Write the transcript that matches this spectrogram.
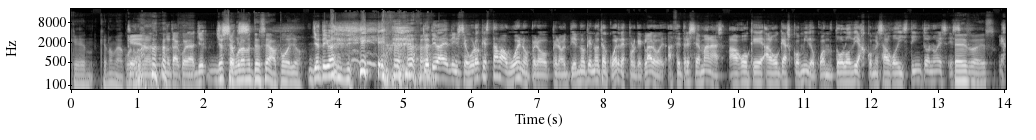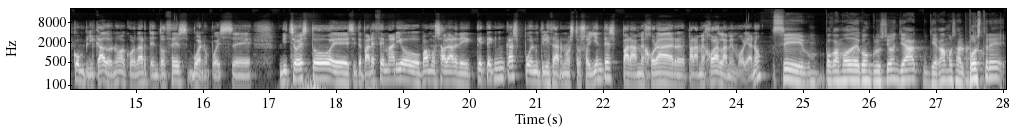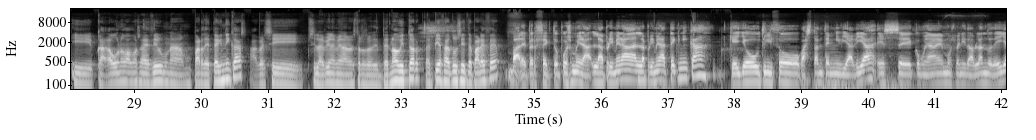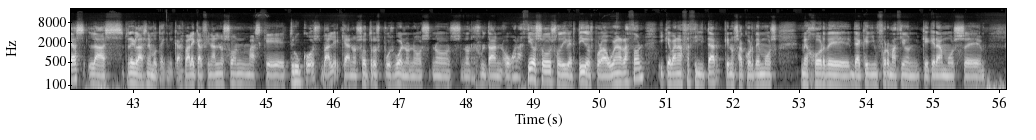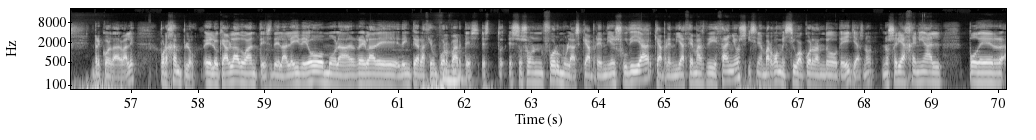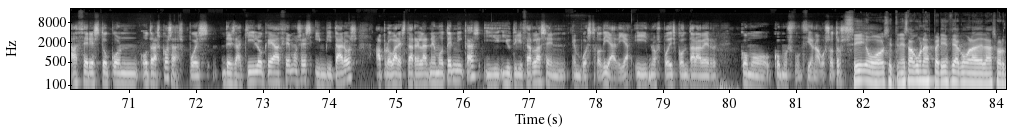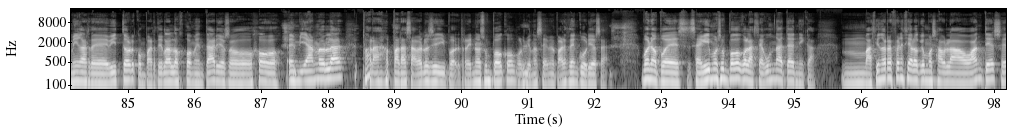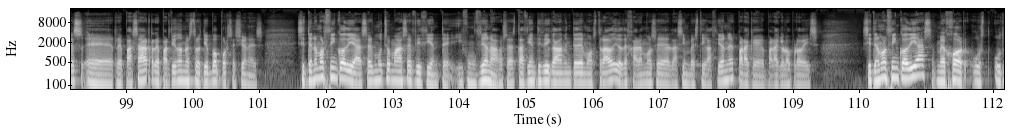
no me acuerdo. Que no, te acuerdas. Yo, Seguramente sea apoyo. Yo te iba a decir, yo te iba a decir, seguro que estaba bueno, pero, pero entiendo que no te acuerdes, porque claro, hace tres semanas algo que, algo que has comido, cuando todos los días comes algo distinto, ¿no? Es, Eso es. Es complicado, ¿no? Acordarte. Entonces, bueno, pues eh, dicho esto, eh, si te parece, Mario, vamos a hablar de qué técnicas pueden utilizar nuestros oyentes para mejorar, para mejorar la memoria, ¿no? Sí, un poco a modo de conclusión, ya llegamos al postre y cada uno vamos a decir una, un par de técnicas, a ver si, si les viene bien a nuestros oyentes. ¿No, Víctor? Empieza tú si te parece. Vale, perfecto. Pues mira, la primera, la primera técnica que yo utilizo bastante en mi día a día es, eh, como ya hemos venido hablando de ellas, las reglas mnemotécnicas, ¿vale? Que al final no son más que trucos, ¿vale? Que a nosotros, pues bueno, nos, nos, resultan o graciosos o divertidos por alguna razón y que van a facilitar que nos acordemos mejor de, aquella información que queramos eh, recordar, ¿vale? Por ejemplo, eh, lo que he hablado antes de la ley de Ohm o la regla de, integración por partes. Esto, esos son fórmulas que aprendí en su día, que aprendí hace más de 10 años y sin embargo me sigo acordando de ellas, ¿no? ¿No sería genial poder hacer esto con otras cosas? Pues desde aquí lo que hacemos es invitaros a probar estas reglas mnemotécnicas y, utilizarlas en, en, vuestro día a día y nos podéis contar a ver cómo, os funciona a vosotros. Sí, o si tenéis alguna experiencia como la de las hormigas de Víctor, compartirla en los comentarios o, o enviárnoslas para, para saberlo y reírnos un poco, porque no sé, me parecen curiosas. Bueno, pues seguimos un poco con la segunda técnica. Mm, haciendo referencia a lo que hemos hablado antes, es eh, repasar repartiendo nuestro tiempo por sesiones. Si tenemos cinco días es mucho más eficiente y funciona, o sea, está científicamente demostrado y os dejaremos eh, las investigaciones para que, para que lo probéis. Si tenemos cinco días, mejor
